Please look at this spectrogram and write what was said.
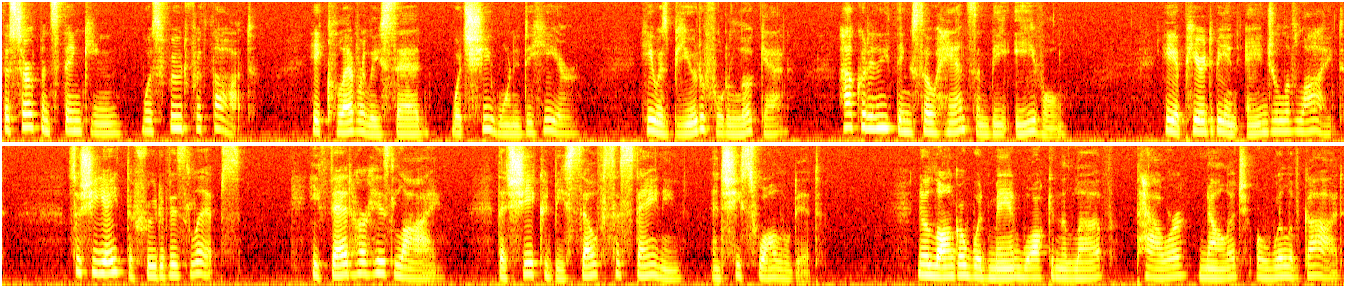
The serpent's thinking was food for thought. He cleverly said what she wanted to hear. He was beautiful to look at. How could anything so handsome be evil? He appeared to be an angel of light. So she ate the fruit of his lips. He fed her his lie, that she could be self sustaining, and she swallowed it. No longer would man walk in the love, power, knowledge, or will of God,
